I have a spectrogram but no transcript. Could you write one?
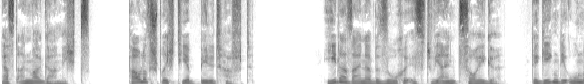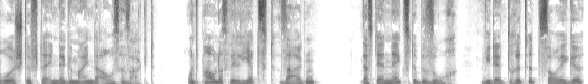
Erst einmal gar nichts. Paulus spricht hier bildhaft. Jeder seiner Besuche ist wie ein Zeuge, der gegen die Unruhestifter in der Gemeinde aussagt. Und Paulus will jetzt sagen, dass der nächste Besuch wie der dritte Zeuge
